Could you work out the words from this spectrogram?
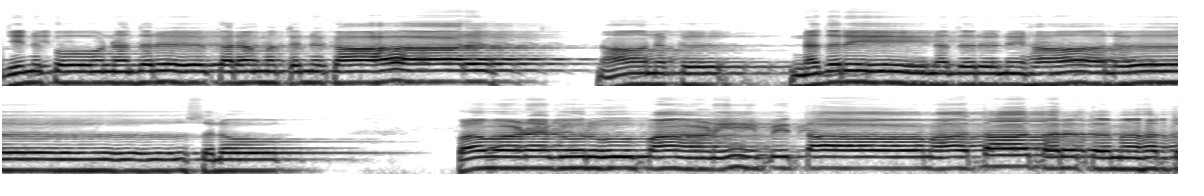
ਜਿਨ ਕੋ ਨਦਰ ਕਰਮ ਤਿਨਕਾਰ ਨਾਨਕ ਨਦਰੇ ਨਦਰ ਨਿਹਾਲ। ਸਲੋਕ ਪਵਨ ਗੁਰੂ ਪਾਣੀ ਪਿਤਾ, ਮਾਤਾ ਤਰਤ ਮਹਤ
